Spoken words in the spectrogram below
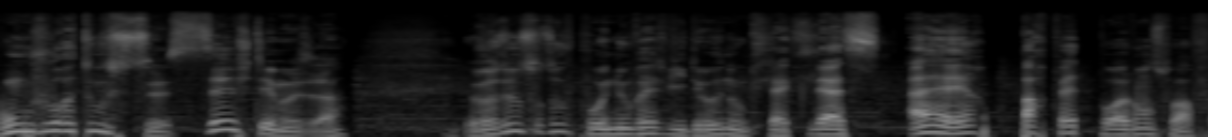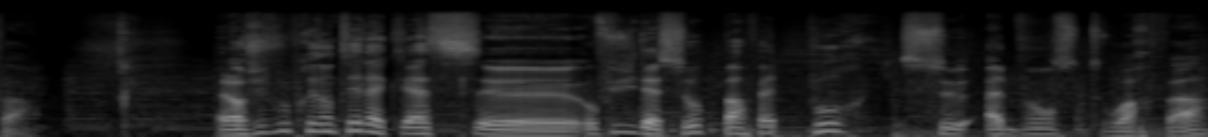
bonjour à tous, c'est Htemoza. Aujourd'hui on se retrouve pour une nouvelle vidéo, donc la classe AR parfaite pour Advanced Warfare. Alors je vais vous présenter la classe euh, au fusil d'assaut parfaite pour ce Advanced Warfare.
